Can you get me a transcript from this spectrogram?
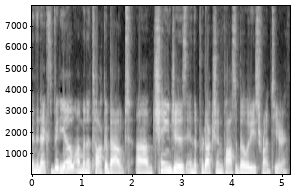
In the next video, I'm going to talk about um, changes in the production possibilities frontier.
